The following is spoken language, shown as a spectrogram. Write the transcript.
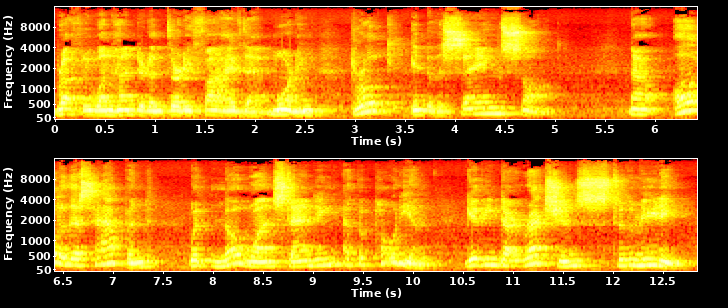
roughly 135 that morning, broke into the same song. Now, all of this happened with no one standing at the podium giving directions to the meeting.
